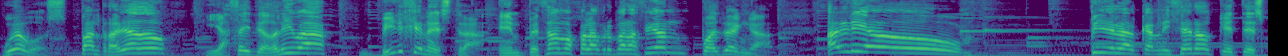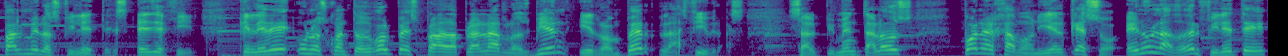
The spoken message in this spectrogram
huevos, pan rallado y aceite de oliva virgen extra. ¿Empezamos con la preparación? Pues venga, ¡al lío! Pídele al carnicero que te espalme los filetes, es decir, que le dé unos cuantos golpes para aplanarlos bien y romper las fibras. Salpimentalos, pon el jamón y el queso en un lado del filete,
